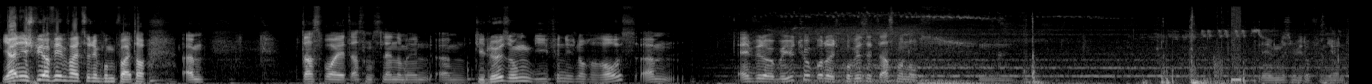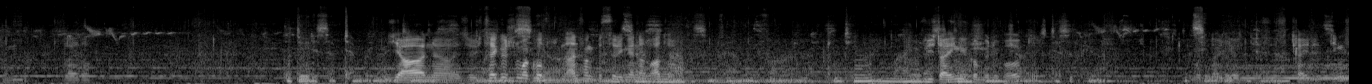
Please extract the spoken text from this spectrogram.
Ja, ich spiele auf jeden Fall zu dem Punkt weiter. Ähm, das war jetzt erstmal Slenderman. Ähm, die Lösung, die finde ich noch heraus. Ähm, entweder über YouTube oder ich probiere es jetzt erstmal noch. Ne, wir müssen wieder von hier anfangen. Leider. The date is September 19, Ja, ne, also ich zeige euch schon mal kurz den Anfang bis zu den Generator. Wie ich da hingekommen bin überhaupt. Let's Muss what hier in dieses kleine Dings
